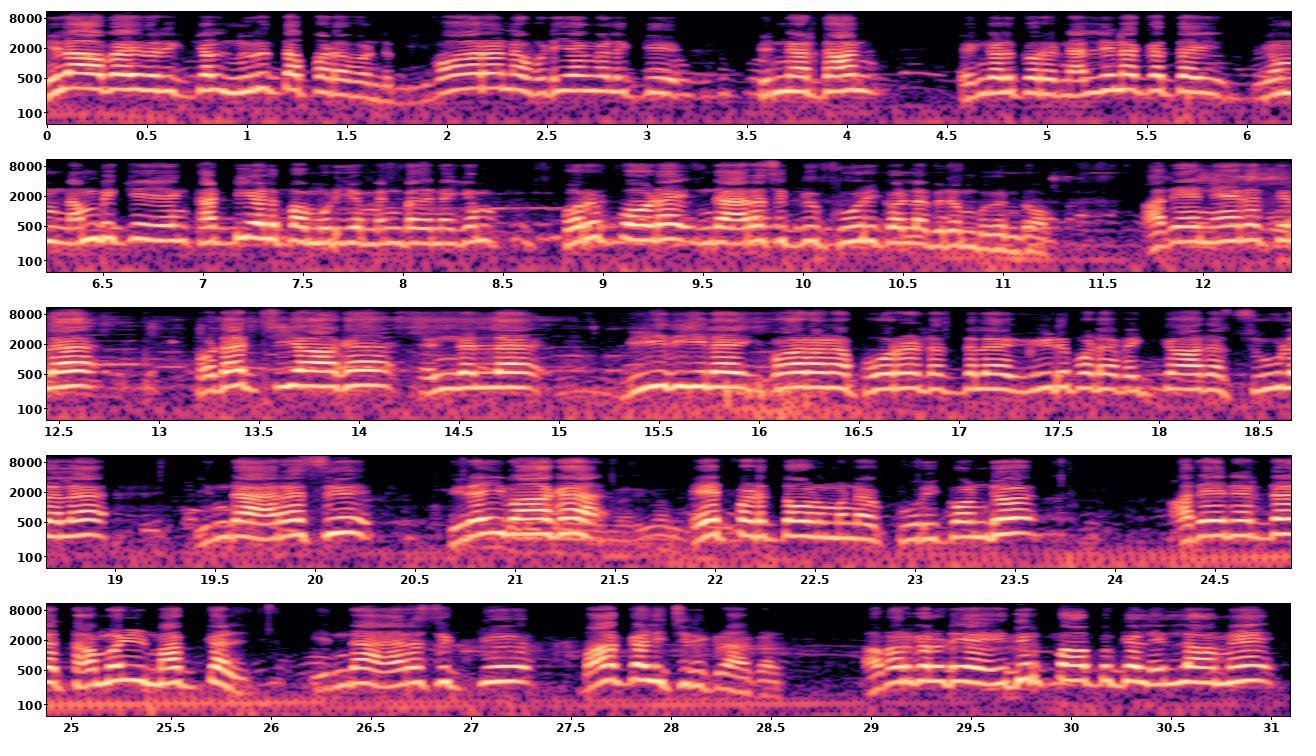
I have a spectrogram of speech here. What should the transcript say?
நில அபகரிக்கல் நிறுத்தப்பட வேண்டும். இவ்வாறான விடயங்களுக்கு பின்னர் தான் எங்களுக்கு ஒரு நல்லிணக்கத்தையும் நம்பிக்கையையும் கட்டியெழுப்ப முடியும் என்பதனையும் பொறுப்போடு இந்த அரசுக்கு கூறிக்கொள்ள விரும்புகின்றோம். அதே நேரத்தில் தொடர்ச்சியாக எங்களில் வீதியில் இவ்வாறான போராட்டத்தில் ஈடுபட வைக்காத சூழலை இந்த அரசு விரைவாக ஏற்படுத்தணும் என கூறிக்கொண்டு அதே நேரத்தில் தமிழ் மக்கள் இந்த அரசுக்கு வாக்களிச்சிருக்கிறார்கள். அவர்களுடைய எதிர்பார்ப்புகள் எல்லாமே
